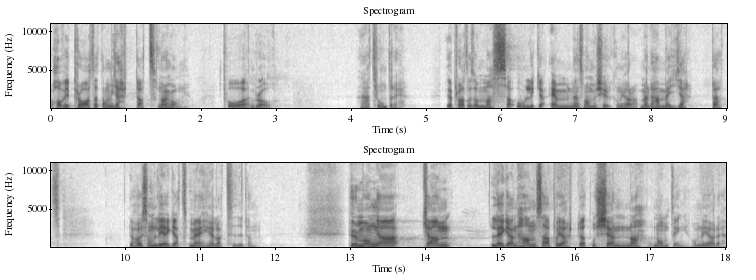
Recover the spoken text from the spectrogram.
har vi pratat om hjärtat någon gång på Grow? Nej, jag tror inte det. Vi har pratat om massa olika ämnen som har med kyrkan att göra, men det här med hjärtat, det har ju som legat med hela tiden. Hur många kan lägga en hand så här på hjärtat och känna någonting, om ni gör det?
